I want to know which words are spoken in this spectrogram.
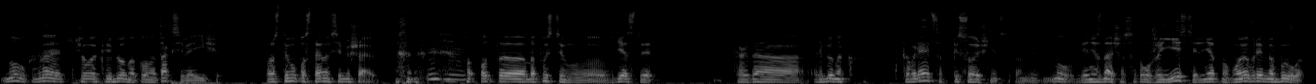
Ну, когда человек ребенок, он и так себя ищет. Просто ему постоянно все мешают. Вот, э, допустим, в детстве, когда ребенок ковыряется в песочнице, там, ну, я не знаю, сейчас это уже есть или нет, но в мое время было.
